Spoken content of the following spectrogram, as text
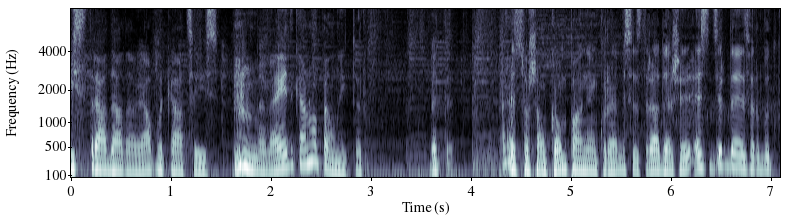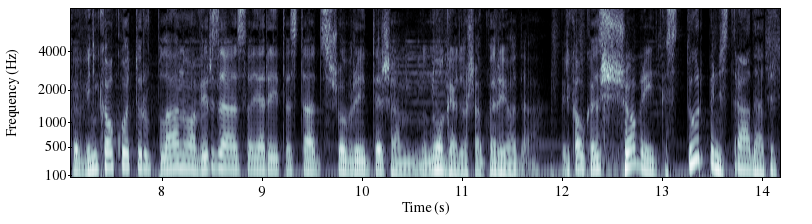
izstrādātāju aplikācijas veidi, kā nopelnīt tur. Bet ar esošām kompānijām, kurām es esmu strādājis, es dzirdēju, varbūt, ka viņi kaut ko tur plāno, virzās, vai arī tas tāds šobrīd tiešām nu, nogaidošā periodā. Ir kaut kas Šobrīd, kas turpina strādāt, ir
